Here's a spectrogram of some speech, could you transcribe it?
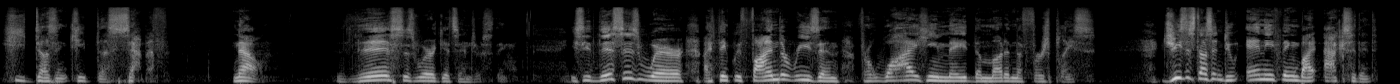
He doesn't keep the Sabbath. Now, this is where it gets interesting. You see, this is where I think we find the reason for why he made the mud in the first place. Jesus doesn't do anything by accident,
